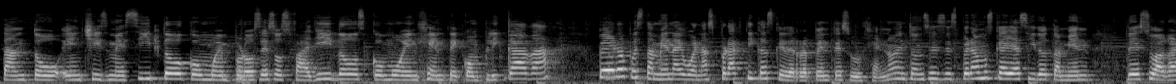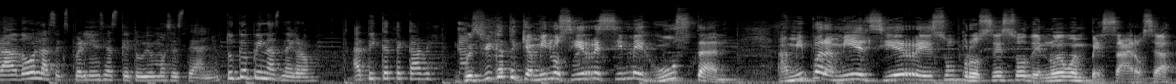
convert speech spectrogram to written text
tanto en chismecito como en procesos fallidos, como en gente complicada. Pero pues también hay buenas prácticas que de repente surgen, ¿no? Entonces esperamos que haya sido también de su agrado las experiencias que tuvimos este año. ¿Tú qué opinas, negro? ¿A ti qué te cabe? Pues fíjate que a mí los cierres sí me gustan. A mí para mí el cierre es un proceso de nuevo empezar, o sea,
